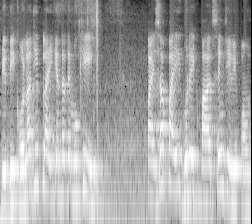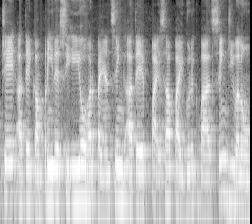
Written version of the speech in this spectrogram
ਬੀਬੀ ਕੋਲਾ ਜੀ ਭਲਾਈ ਕੇਂਦਰ ਦੇ ਮੁਖੀ ਭਾਈ ਸਾਹਿਬ, ਭਾਈ ਗੁਰ ਇਕਬਾਲ ਸਿੰਘ ਜੀ ਵੀ ਪਹੁੰਚੇ ਅਤੇ ਕੰਪਨੀ ਦੇ ਸੀਈਓ ਹਰਭਜਨ ਸਿੰਘ ਅਤੇ ਭਾਈ ਸਾਹਿਬ, ਭਾਈ ਗੁਰੂ ਇਕਬਾਲ ਸਿੰਘ ਜੀ ਵੱਲੋਂ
